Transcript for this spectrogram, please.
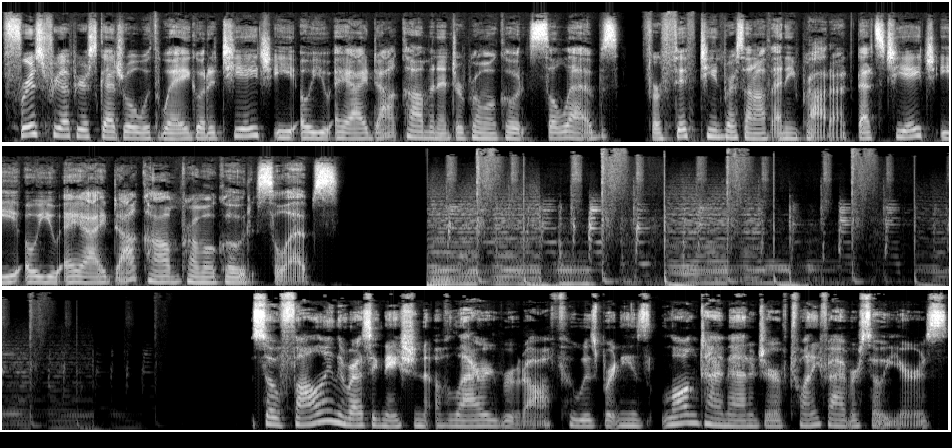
Frizz free up your schedule with Ouai. Go to T-H-E-O-U-A-I.com and enter promo code celebs for 15% off any product. That's T-H-E-O-U-A-I.com, promo code celebs. So, following the resignation of Larry Rudolph, who was Britney's longtime manager of 25 or so years,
